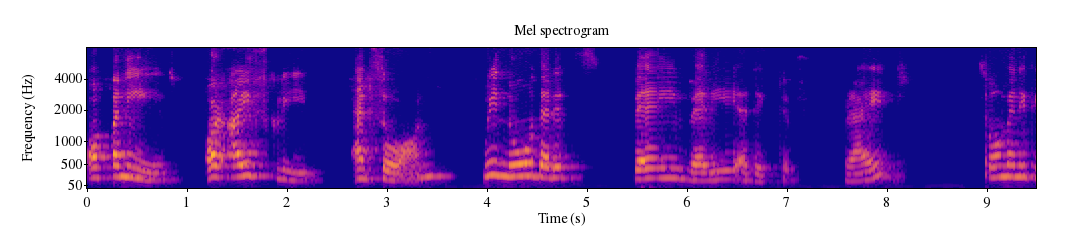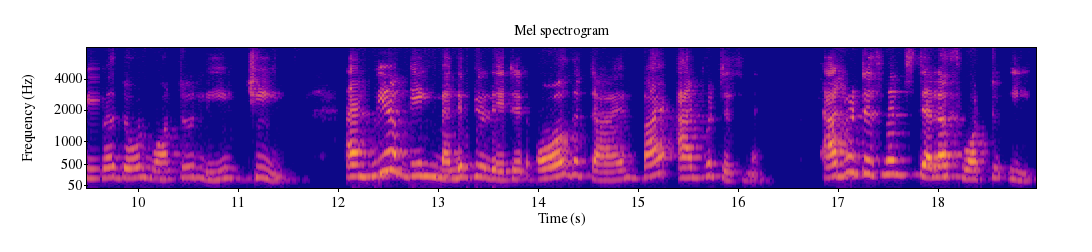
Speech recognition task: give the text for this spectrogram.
or paneer or ice cream and so on, we know that it's very, very addictive, right? So many people don't want to leave cheese. And we are being manipulated all the time by advertisement. Advertisements tell us what to eat.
